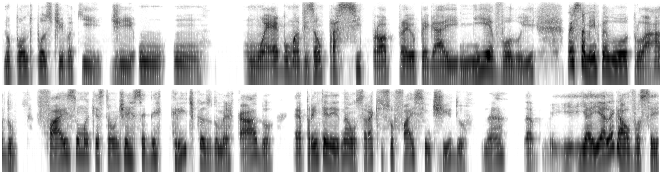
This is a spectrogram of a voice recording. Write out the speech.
no ponto positivo aqui, de um, um, um ego, uma visão para si próprio, para eu pegar e me evoluir, mas também, pelo outro lado, faz uma questão de receber críticas do mercado é, para entender, não, será que isso faz sentido? Né? E, e aí é legal você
